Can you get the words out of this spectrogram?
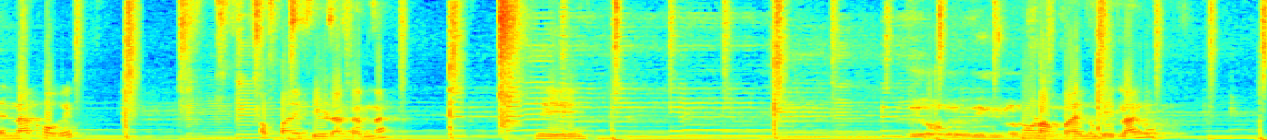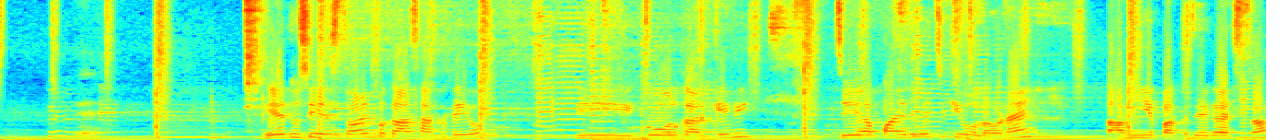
ਇੰਨਾ ਕੁ ਹੋਵੇ। ਆਪਾਂ ਇਹ ਪੇੜਾ ਕਰਨਾ ਤੇ ਹੁਣ ਆਪਾਂ ਇਹਨੂੰ ਵੇਲਾਂਗੇ। ਇਹ ਤੁਸੀਂ ਇਸ ਤਰ੍ਹਾਂ ਵੀ ਪਕਾ ਸਕਦੇ ਹੋ ਕਿ ਗੋਲ ਕਰਕੇ ਵੀ। ਜੇ ਆਪਾਂ ਇਹਦੇ ਵਿੱਚ ਘਿਓ ਲਾਉਣਾ ਹੈ, ਤਾਂ ਵੀ ਇਹ ਪੱਕ ਜਾਏਗਾ ਇਸ ਤਰ੍ਹਾਂ।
